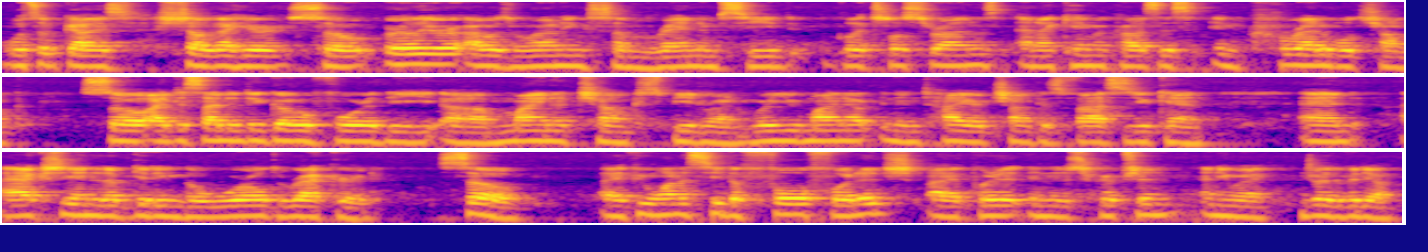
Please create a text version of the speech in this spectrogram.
What's up guys, Shell Guy here. So earlier I was running some random seed glitchless runs and I came across this incredible chunk. So I decided to go for the uh, mine a chunk speed run where you mine out an entire chunk as fast as you can. And I actually ended up getting the world record. So if you want to see the full footage, I put it in the description. Anyway, enjoy the video.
